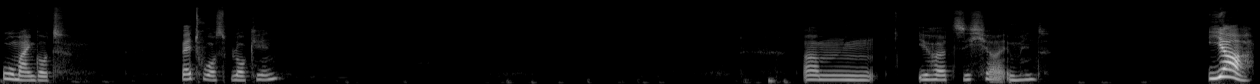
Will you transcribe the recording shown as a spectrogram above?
Oh mein Gott. Bed was blocking. Ähm, ihr hört sicher im Hint. Ja.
